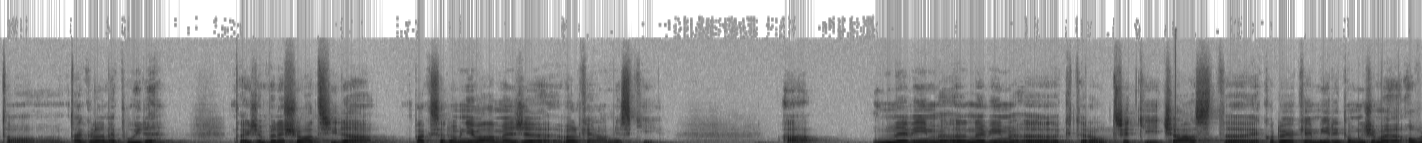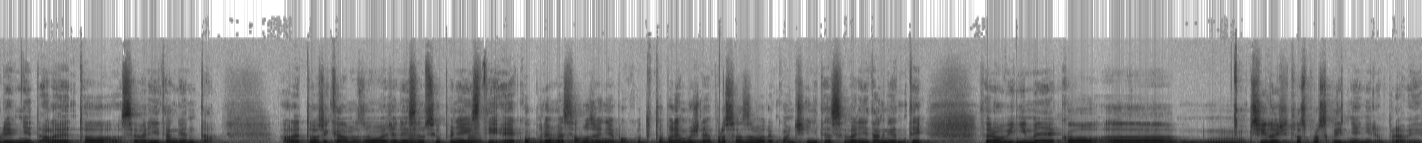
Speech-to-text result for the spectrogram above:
to takhle nepůjde. Takže Benešová třída, pak se domníváme, že velké náměstí a Nevím, nevím, kterou třetí část, jako do jaké míry to můžeme ovlivnit, ale je to severní tangenta. Ale to říkám znovu, že nejsem si úplně jistý. Jako budeme samozřejmě, pokud to bude možné prosazovat dokončení té severní tangenty, kterou vidíme jako uh, příležitost pro sklidnění dopravy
